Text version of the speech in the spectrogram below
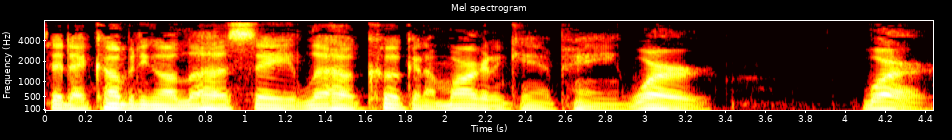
Said that company gonna let her say, let her cook in a marketing campaign. Word. Word.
